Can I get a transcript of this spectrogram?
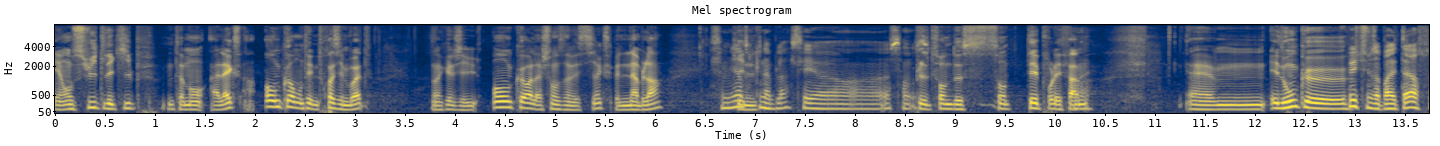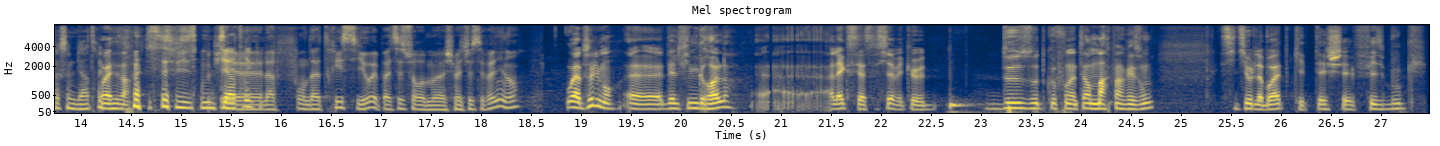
Et ensuite, l'équipe, notamment Alex, a encore monté une troisième boîte dans laquelle j'ai eu encore la chance d'investir, qui s'appelle Nabla, Ça me dit un truc Nabla. C'est. Euh, plateforme de santé pour les femmes. Euh, et donc, euh, Oui, tu nous en parlais tout à l'heure, c'est pour ça que ça me dit un truc. ouais, c'est ça. ça me dit un truc. euh, la fondatrice CEO est passée sur, chez Mathieu Stéphanie, non? Ouais, absolument. Euh, Delphine Groll, euh, Alex est associé avec euh, deux autres cofondateurs, Martin Raison, CTO de la boîte, qui était chez Facebook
